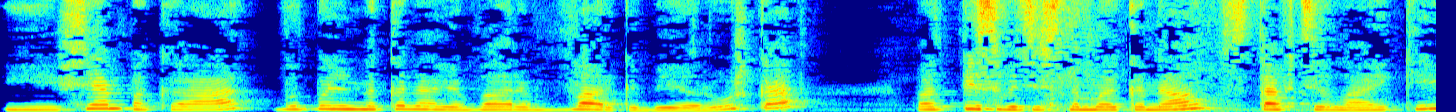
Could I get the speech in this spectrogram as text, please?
И всем пока! Вы были на канале Варя Варка Берушка. Подписывайтесь на мой канал, ставьте лайки.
